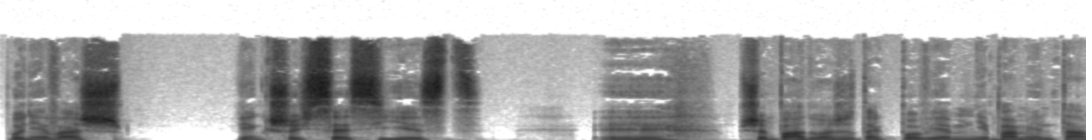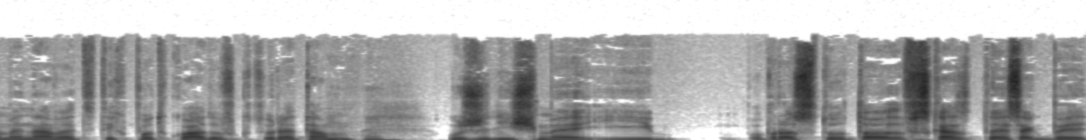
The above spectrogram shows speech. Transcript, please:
ponieważ większość sesji jest y, przepadła, że tak powiem. Nie Mhm. pamiętamy nawet tych podkładów, które tam Mhm. użyliśmy i po prostu to, to jest jakby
